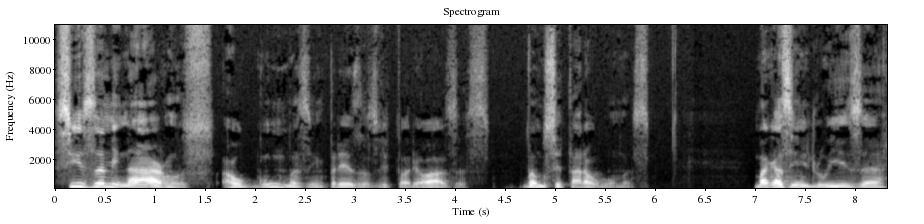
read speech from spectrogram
Se examinarmos algumas empresas vitoriosas, vamos citar algumas: Magazine Luiza,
